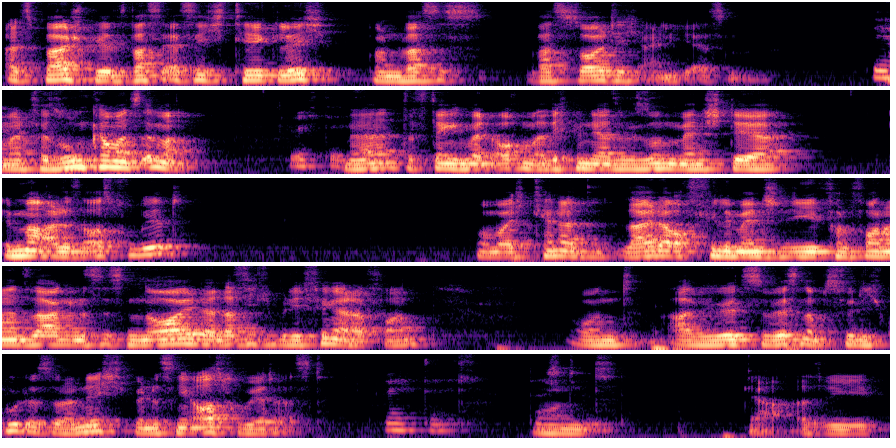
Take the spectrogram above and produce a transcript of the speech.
als Beispiel, was esse ich täglich und was ist, was sollte ich eigentlich essen? Ja. Man versuchen kann man es immer. Richtig. Ne? Das denke ich mir halt auch immer. Ich bin ja sowieso ein Mensch, der immer alles ausprobiert. Aber ich kenne halt leider auch viele Menschen, die von vornherein sagen, das ist neu, da lasse ich über die Finger davon. Und aber wie willst du wissen, ob es für dich gut ist oder nicht, wenn du es nie ausprobiert hast? Richtig. Und stimmt. ja, also die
